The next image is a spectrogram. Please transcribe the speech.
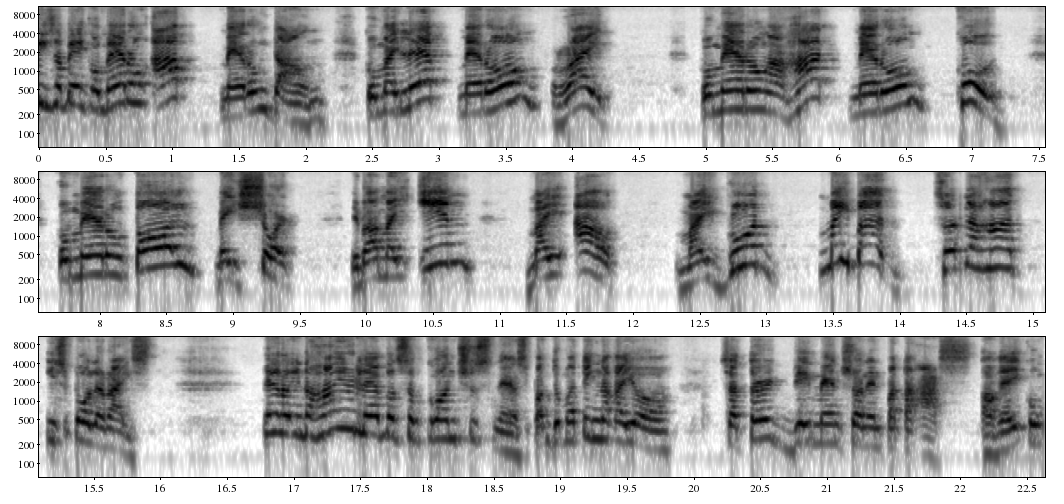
Ibig sabihin, kung merong up, merong down. Kung may left, merong right. Kung merong uh, hot, merong cold. Kung merong tall, may short. 'Di ba? May in, may out. May good, may bad. So lahat is polarized. Pero in the higher levels of consciousness, pag dumating na kayo sa third dimension and pataas, okay? Kung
